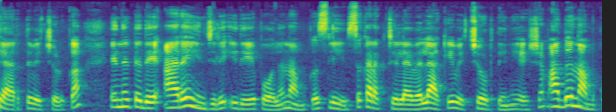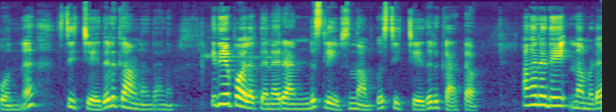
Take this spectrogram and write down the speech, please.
ചേർത്ത് വെച്ച് കൊടുക്കുക എന്നിട്ട് ഇതേ അര ഇഞ്ചിൽ ഇതേപോലെ നമുക്ക് സ്ലീവ്സ് കറക്റ്റ് ലെവലാക്കി വെച്ച് കൊടുത്തതിന് ശേഷം അത് നമുക്കൊന്ന് സ്റ്റിച്ച് ചെയ്തെടുക്കാവുന്നതാണ് ഇതേപോലെ തന്നെ രണ്ട് സ്ലീവ്സ് നമുക്ക് സ്റ്റിച്ച് ചെയ്തെടുക്കാം കേട്ടോ അങ്ങനെ ദേ നമ്മുടെ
